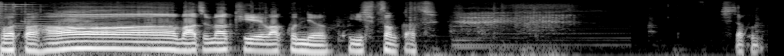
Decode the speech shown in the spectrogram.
좋았다. 아, 마지막 기회 왔군요. 20선까지. 시작합니다.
